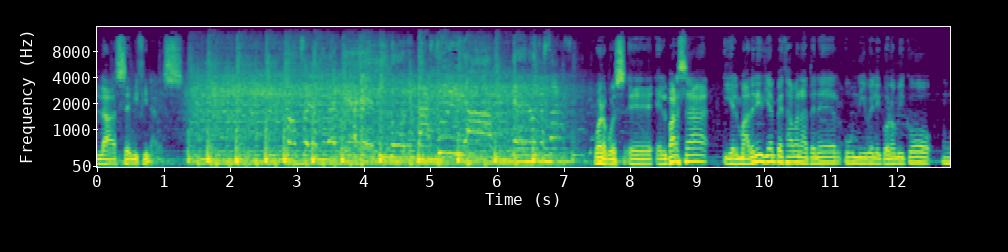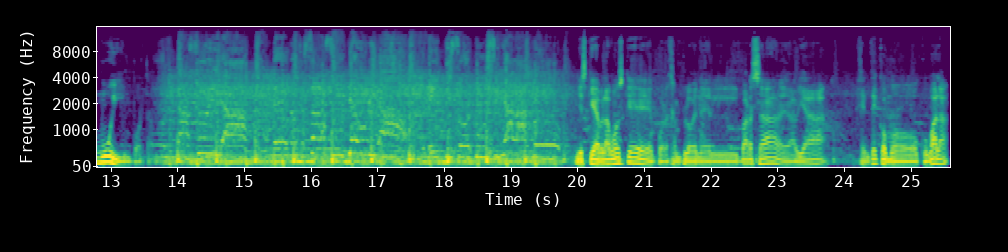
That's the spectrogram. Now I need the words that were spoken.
las semifinales. Bueno, pues eh, el Barça y el Madrid ya empezaban a tener un nivel económico muy importante. Y es que hablamos que, por ejemplo, en el Barça eh, había gente como Kubala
